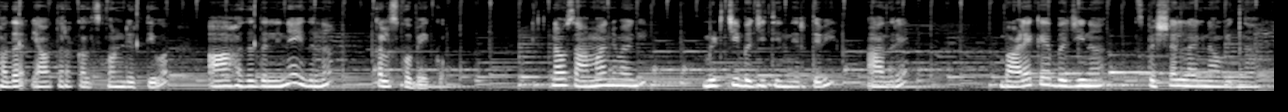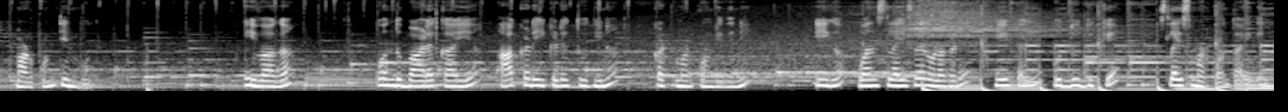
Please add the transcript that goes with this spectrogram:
ಹದ ಯಾವ ಥರ ಕಲಿಸ್ಕೊಂಡಿರ್ತೀವೋ ಆ ಹದದಲ್ಲಿನೇ ಇದನ್ನು ಕಲಿಸ್ಕೋಬೇಕು. ನಾವು ಸಾಮಾನ್ಯವಾಗಿ ಮಿರ್ಚಿ ಬಜ್ಜಿ ತಿಂದಿರ್ತೀವಿ, ಆದರೆ ಬಾಳೆಕಾಯಿ ಬಜ್ಜಿನ ಸ್ಪೆಷಲ್ಲಾಗಿ ನಾವು ಇದನ್ನ ಮಾಡ್ಕೊಂಡು ತಿನ್ಬೋದು. ಇವಾಗ ಒಂದು ಬಾಳೆಕಾಯಿಯ ಆ ಕಡೆ ಈ ಕಡೆ ತುದಿನ ಕಟ್ ಮಾಡ್ಕೊಂಡಿದ್ದೀನಿ ಈಗ ಒಂದು ಸ್ಲೈಸರ್ ಒಳಗಡೆ ನೀಟಾಗಿ ಉದ್ದುದ್ದಕ್ಕೆ ಸ್ಲೈಸ್ ಮಾಡ್ಕೊತಾ ಇದ್ದೀನಿ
